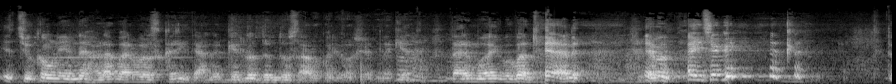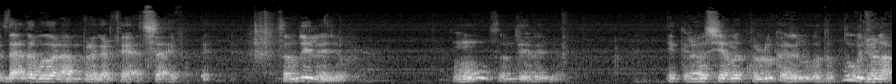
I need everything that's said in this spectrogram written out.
એ ચૂકવણી એમને હાડા બાર વર્ષ કરી આગળ કેટલો ધંધો સારો કર્યો હશે, એમને કે તારે મહાવીર ભગવાન થયા ને. એમ થાય છે કઈ તો દાદા ભગવાન આમ પ્રગટ થયા સાહેબ. સમજી લેજો. હું સમજી લેજો. એક રહસ્ય અમે ખુલ્લું કરેલું હતું બહુ જૂના,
